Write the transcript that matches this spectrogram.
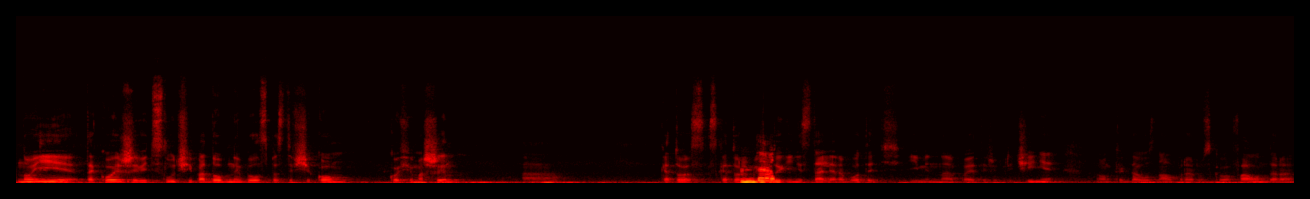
Ну и такой же ведь случай подобный был с поставщиком кофемашин, с которым да. в итоге не стали работать именно по этой же причине. Он когда узнал про русского фаундера,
